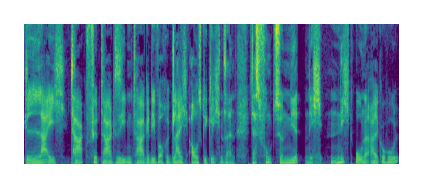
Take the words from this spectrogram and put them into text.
gleich Tag für Tag, sieben Tage die Woche gleich ausgeglichen sein. Das funktioniert nicht. Nicht ohne Alkohol.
